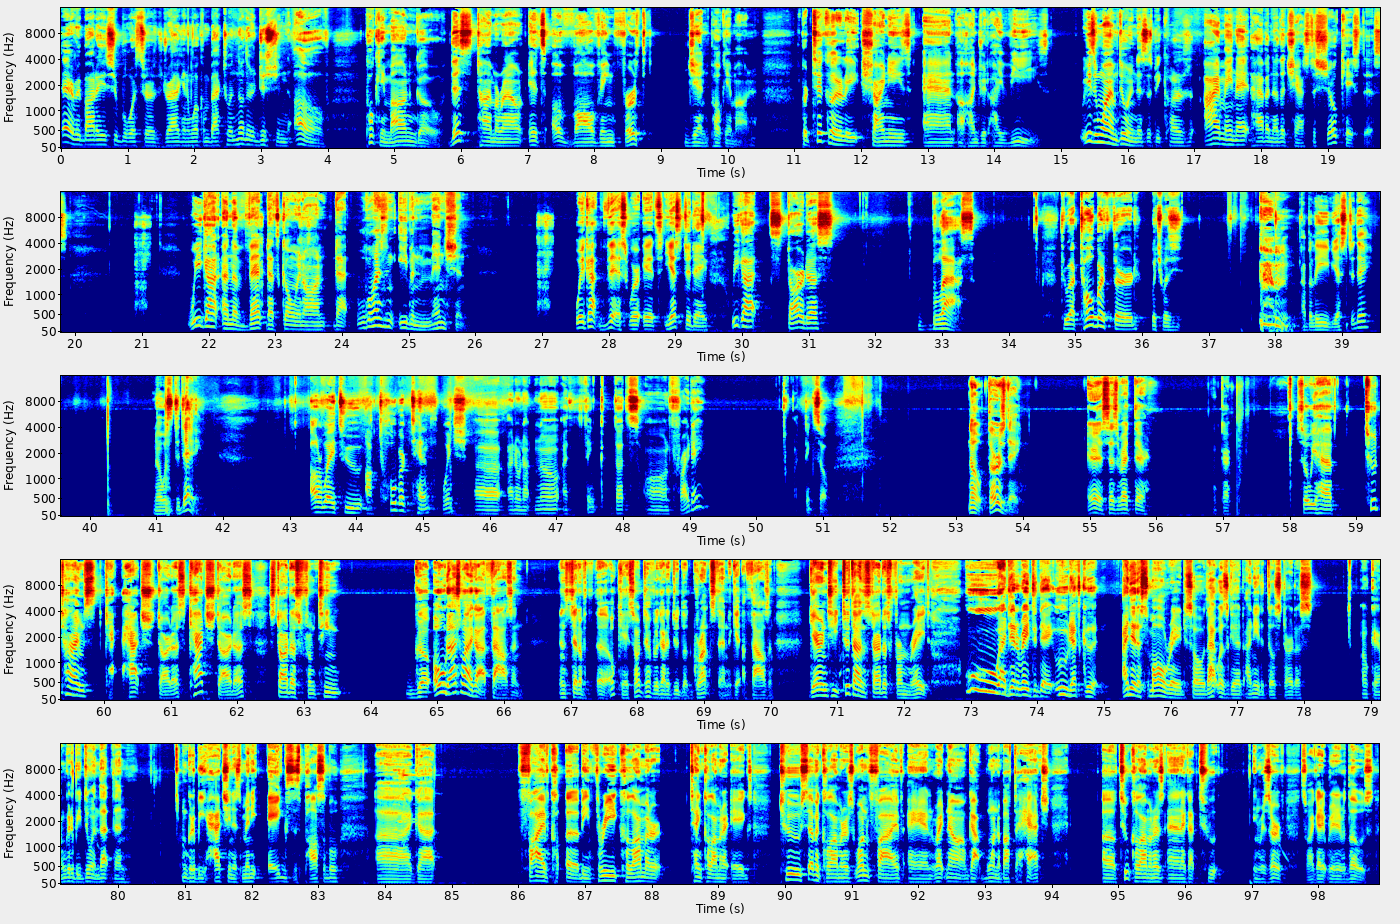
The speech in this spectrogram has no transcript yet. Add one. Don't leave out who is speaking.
Speaker 1: Hey everybody, it's your boy SergDragon, and welcome back to another edition of Pokemon Go. This time around, it's evolving first gen Pokemon, particularly Shinies and 100 IVs. Reason why I'm doing this is because I may not have another chance to showcase this. We got an event that's going on that wasn't even mentioned we got this where it's yesterday we got stardust blast through october 3rd which was i believe yesterday? No it's today. All the way to october 10th which uh, i do not know. I think that's on friday? I think so. No thursday. There it says right there. Okay. So we have two times Hatch Stardust, Catch Stardust, Stardust from Team Go. Oh, that's why I got a thousand instead of uh, okay. So I definitely got to do the grunts then to get a thousand. Guaranteed two thousand Stardust from raid. Ooh, I did a raid today. Ooh, that's good. I did a small raid, so that was good. I needed those Stardust. Okay, I'm gonna be doing that then. I'm gonna be hatching as many eggs as possible. Uh, I got five, uh, I mean, three kilometer, 10 kilometer eggs, two seven kilometers, one five, and right now I've got one about to hatch of two kilometers, and I got two in reserve, so I got it rid of those.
